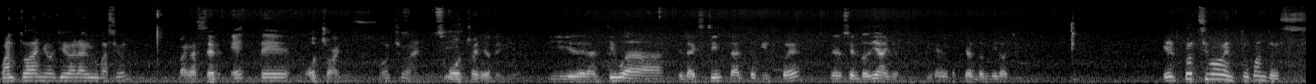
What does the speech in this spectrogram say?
¿Cuántos años lleva la agrupación? Van a ser este 8 años. Ocho años. Sí. 8 años de vida. Y de la antigua, de la extinta Alto Quilpue, vienen siendo 10 años. Que cogió en 2008. ¿El próximo evento cuándo es?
